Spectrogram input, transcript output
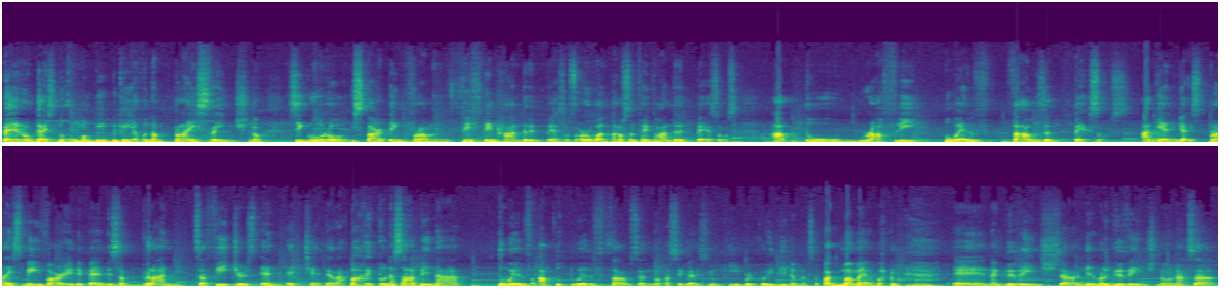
Pero guys, no, kung magbibigay ako ng price range, no, siguro starting from 1,500 pesos or 1,500 pesos up to roughly 12,000 pesos. Again guys, price may vary depende sa brand, sa features, and etc. Bakit ko nasabi na 12 up to 12,000 no kasi guys yung keyboard ko hindi naman sa pagmamayabang eh nagre-range siya hindi naman nagre-range no nasa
